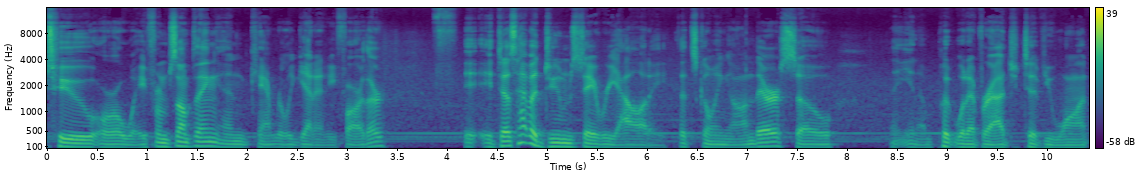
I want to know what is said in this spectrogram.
to or away from something and can't really get any farther. It, it does have a doomsday reality that's going on there, so you know, put whatever adjective you want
